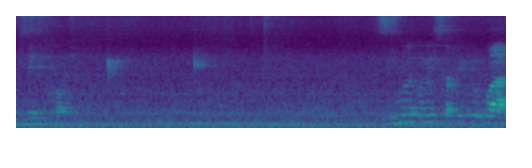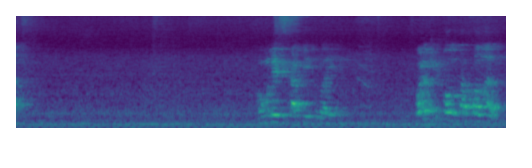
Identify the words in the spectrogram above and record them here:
Misericórdia. 2 Coríntios capítulo 4. Vamos ler esse capítulo aí. Olha o que Paulo está falando.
